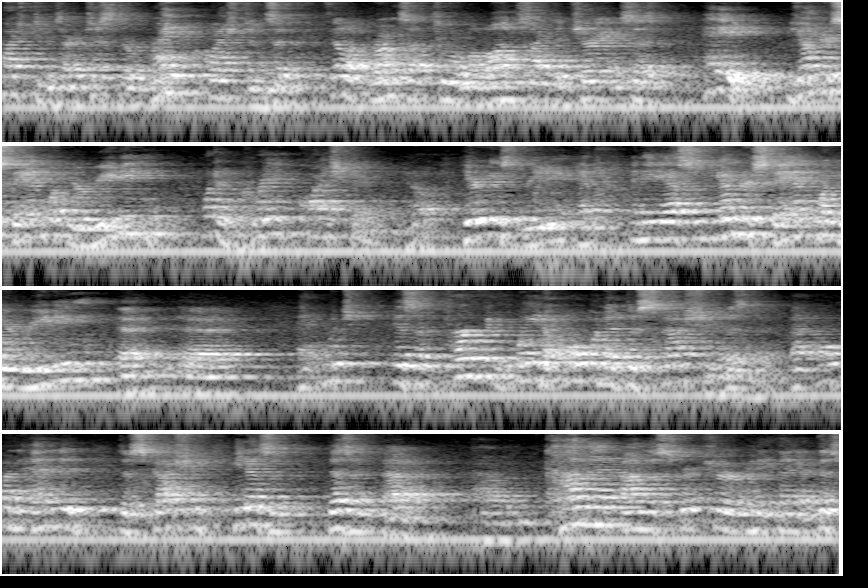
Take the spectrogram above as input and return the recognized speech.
questions are just the right questions. And Philip runs up to him alongside the chariot and says, hey, do you understand what you're reading? What a great question. You know, here he's reading, and, and he asks him, you understand what you're reading? Uh, uh which is a perfect way to open a discussion, isn't it? An open-ended discussion. He doesn't, doesn't uh, comment on the scripture or anything at this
